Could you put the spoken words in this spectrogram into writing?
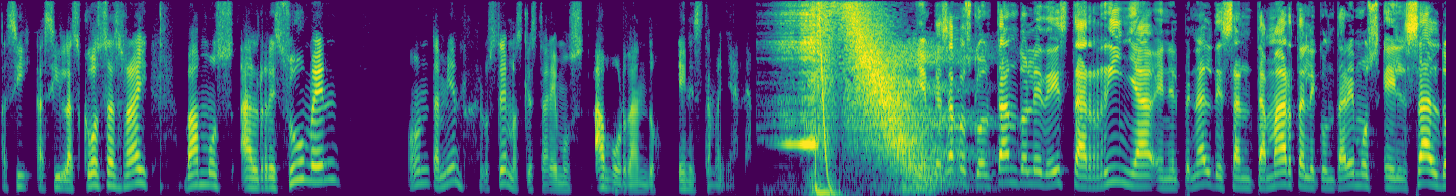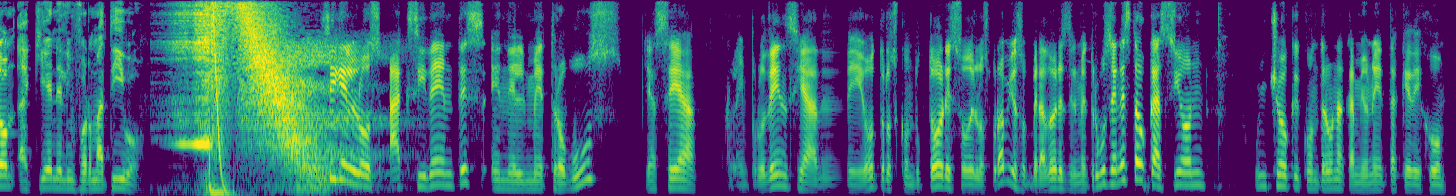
Así, así las cosas, Ray. Vamos al resumen con también los temas que estaremos abordando en esta mañana. Y empezamos contándole de esta riña en el penal de Santa Marta. Le contaremos el saldo aquí en el informativo. Siguen los accidentes en el Metrobús, ya sea la imprudencia de otros conductores o de los propios operadores del Metrobús. En esta ocasión, un choque contra una camioneta que dejó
